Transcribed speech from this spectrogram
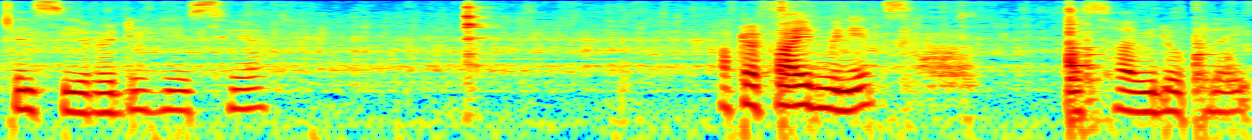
You can see already he's here. After 5 minutes, that's how he look like.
